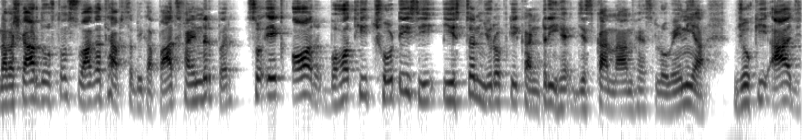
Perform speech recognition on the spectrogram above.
नमस्कार दोस्तों, स्वागत है आप सभी का पाथ फाइंडर पर। सो एक और बहुत ही छोटी सी ईस्टर्न यूरोप की कंट्री है, जिसका नाम है स्लोवेनिया जो कि आज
